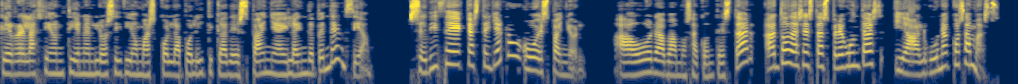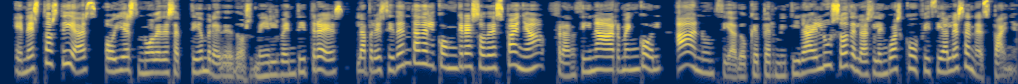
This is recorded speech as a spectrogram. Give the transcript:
¿Qué relación tienen los idiomas con la política de España y la independencia? ¿Se dice castellano o español? Ahora vamos a contestar a todas estas preguntas y a alguna cosa más. En estos días, hoy es 9 de septiembre de 2023, la presidenta del Congreso de España, Francina Armengol, ha anunciado que permitirá el uso de las lenguas cooficiales en España,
